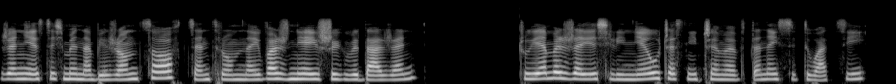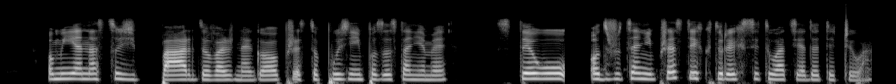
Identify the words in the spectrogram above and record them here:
Że nie jesteśmy na bieżąco w centrum najważniejszych wydarzeń. Czujemy, że jeśli nie uczestniczymy w danej sytuacji, omija nas coś bardzo ważnego, przez co później pozostaniemy z tyłu, odrzuceni przez tych, których sytuacja dotyczyła.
